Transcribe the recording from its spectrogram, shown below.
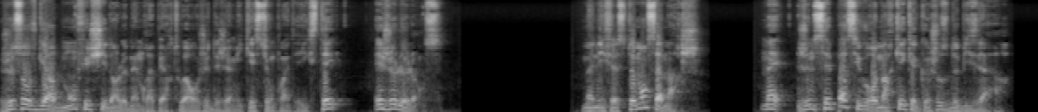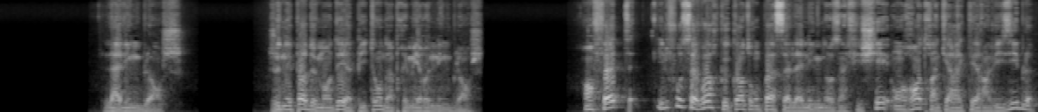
je sauvegarde mon fichier dans le même répertoire où j'ai déjà mis question.txt, et je le lance. Manifestement ça marche. Mais je ne sais pas si vous remarquez quelque chose de bizarre. La ligne blanche. Je n'ai pas demandé à Python d'imprimer une ligne blanche. En fait, il faut savoir que quand on passe à la ligne dans un fichier, on rentre un caractère invisible,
